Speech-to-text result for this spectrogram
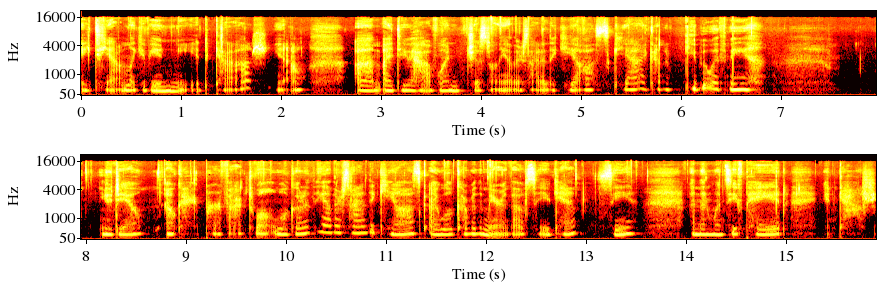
ATM, like if you need cash, you know. Um, I do have one just on the other side of the kiosk. Yeah, I kind of keep it with me. You do? Okay, perfect. Well, we'll go to the other side of the kiosk. I will cover the mirror though, so you can't see. And then once you've paid in cash,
